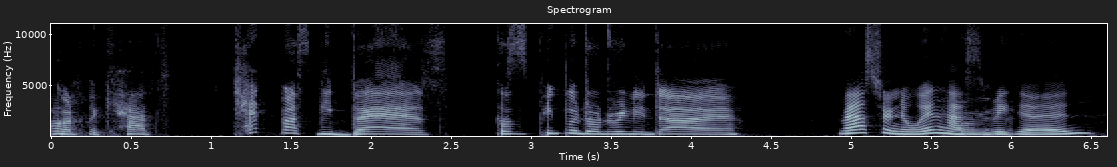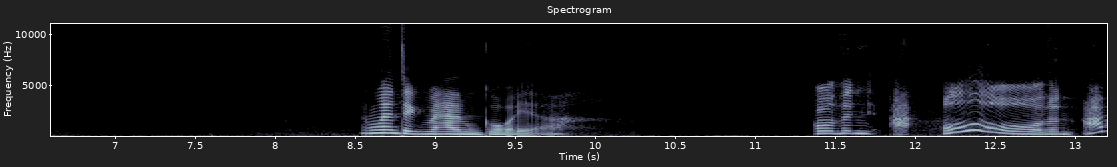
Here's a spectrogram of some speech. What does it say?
I got the cat. Cat must be bad. Because people don't really die. Master Nguyen has Oh, to be good. I'm gonna take Madame Goya. Oh, then. I- Oh, then I'm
